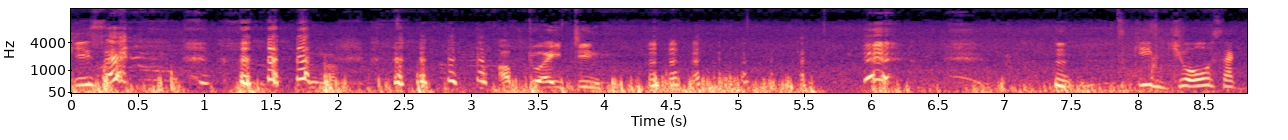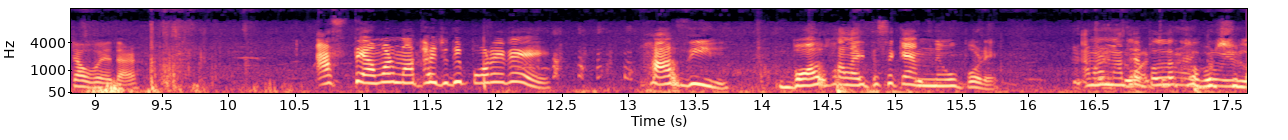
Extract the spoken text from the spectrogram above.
কিসে Up to 18. কি জোস একটা ওয়েদার আস্তে আমার মাথায় যদি পড়ে রে। ফাজিল। বল ফালাইতেছে কেমনে উপরে? আমার মাথায় পড়লে খবর ছিল।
